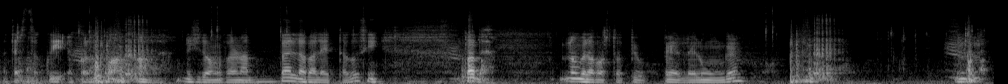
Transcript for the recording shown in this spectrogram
La terza qui, eccola qua. Ah, noi ci dobbiamo fare una bella paletta così. Vabbè, non ve la porto più per le lunghe. Mm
